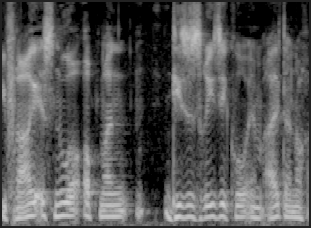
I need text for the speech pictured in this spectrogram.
Die Frage ist nur, ob man dieses Risiko im Alter noch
